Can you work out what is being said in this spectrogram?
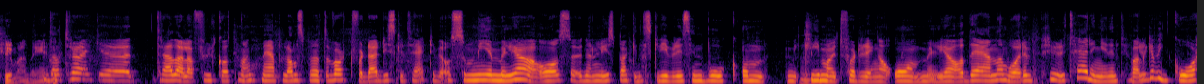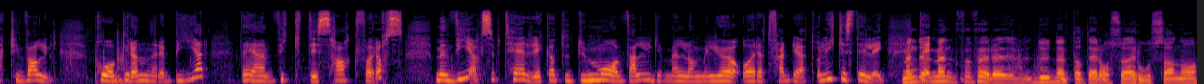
klimaendringer. Da tror jeg ikke Trædal har fulgt godt nok med på landsmøtet vårt, for der diskuterte vi også mye miljø. Og også Audun Lysbakken skriver i sin bok om klimautfordringer og miljø. og Det er en av våre prioriteringer inntil valget. Vi går til valg på grønnere byer. Det er en viktig sak for oss. Men vi aksepterer ikke at du må velge mellom miljø og rettferdighet og likestilling. Men, det, men for, du nevnte at dere også er rosa. Nå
